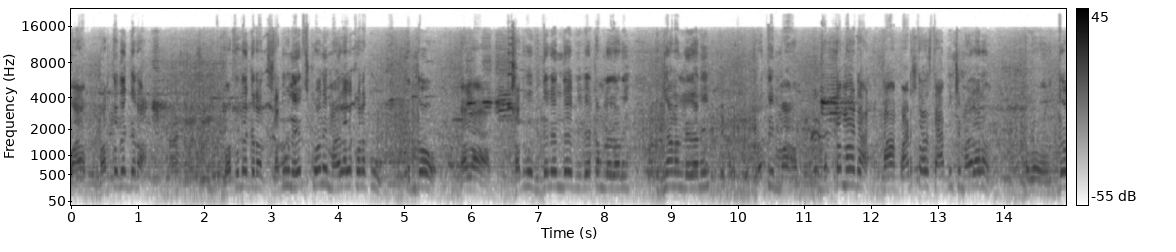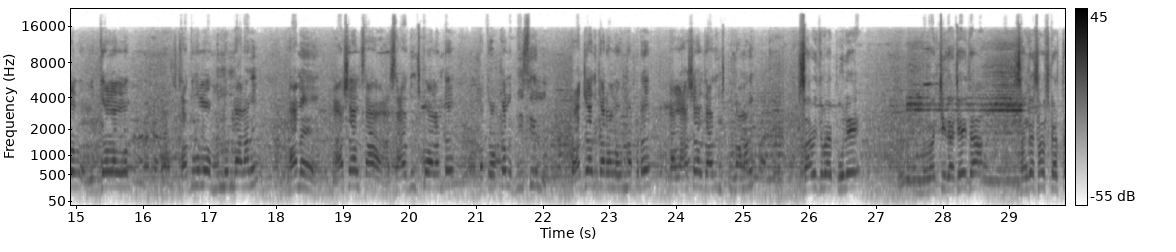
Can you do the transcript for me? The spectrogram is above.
భ- భర్త దగ్గర భర్త దగ్గర చదువు నేర్చుకొని మహిళల కొరకు ఎంతో వాళ్ళ చదువు విద్య లేదే వివేకం లేదని విజ్ఞానం లేదని ప్రతి మా మొట్టమొదట పాఠశాల స్థాపించి మహిళలను ఉద్యోగ ఉద్యోగాల్లో చదువులో ముందుండాలని ఆమె ఆశయాలు సా సాధించుకోవాలంటే ప్రతి ఒక్కరు బీసీలు రాజ్యాధికారంలో ఉన్నప్పుడే వాళ్ళ ఆశయాలు సాధించుకుంటామని సావిత్రిబాయి పూలే మంచి రచయిత సంఘ సంస్కర్త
